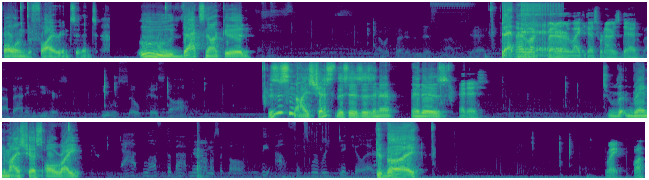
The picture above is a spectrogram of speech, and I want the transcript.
following the fire incident. Ooh, that's not good. That was better than this when I was dead. I looked better like this when I was dead. About that in years. He was so pissed off. This is this an ice chest? This is, isn't it? It is. It is. It's r- random ice chest, all right. Dad loved the Batman musical. The outfits were ridiculous. Goodbye. Wait, what?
